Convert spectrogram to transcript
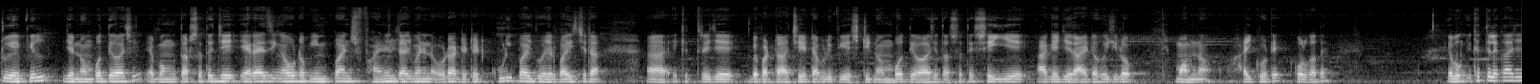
to appeal যে নম্বর দেওয়া আছে এবং তার সাথে যে arising out of impugned final judgement and order dated কুড়ি পাঁচ দু হাজার বাইশ যেটা এক্ষেত্রে যে ব্যাপারটা আছে ডাব্লিউপিএসটি নম্বর দেওয়া আছে তার সাথে, সেই ইয়ে আগে যে রায়টা হয়েছিল মামনা হাইকোর্টে কলকাতায়। এবং এক্ষেত্রে লেখা আছে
